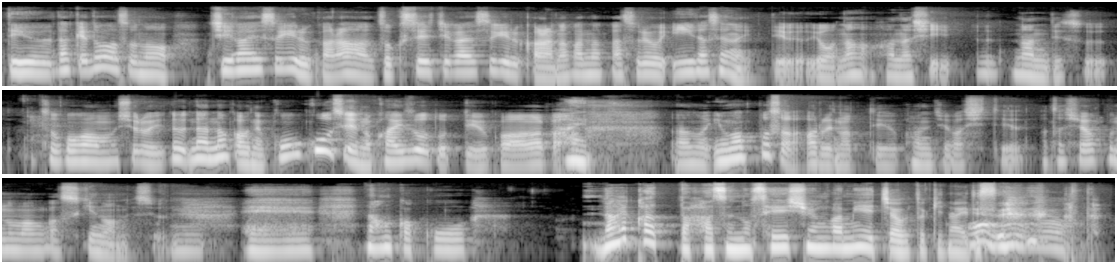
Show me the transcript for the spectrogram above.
っていう、だけど、その違いすぎるから、属性違いすぎるから、なかなかそれを言い出せないっていうような話なんです。そこが面白い。ななんかね、高校生の解像度っていうか、なんか、はいあの、今っぽさあるなっていう感じがして、私はこの漫画好きなんですよね。えー、なんかこうなかったはずの青春が見えちゃう時ないです、なんかそう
